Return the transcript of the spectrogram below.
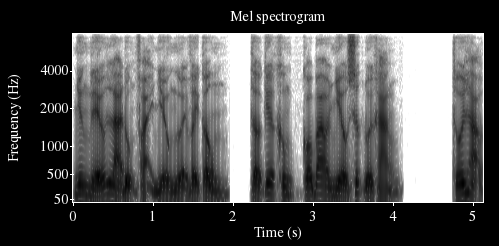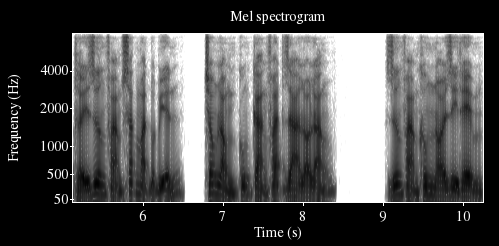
nhưng nếu là đụng phải nhiều người vây công, tờ kia không có bao nhiêu sức đối kháng. Thôi hạo thấy Dương Phàm sắc mặt đột biến, trong lòng cũng càng phát ra lo lắng. Dương Phàm không nói gì thêm,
